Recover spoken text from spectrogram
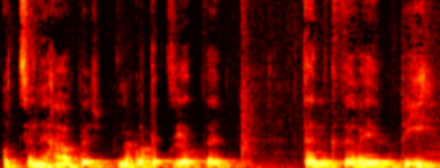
Otce nechápeš? No otec je ten, ten, který lpí.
